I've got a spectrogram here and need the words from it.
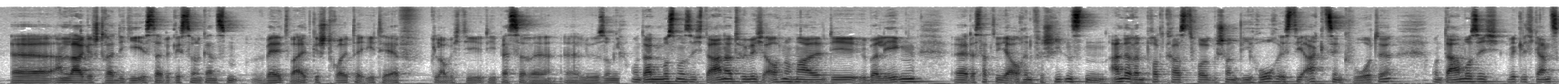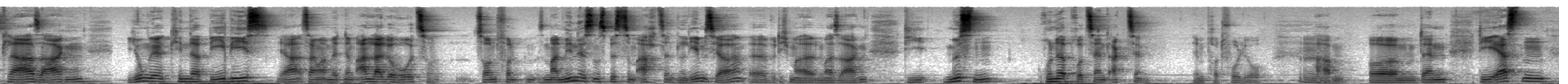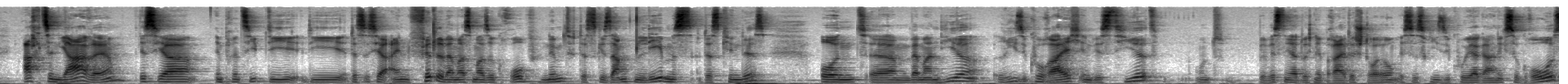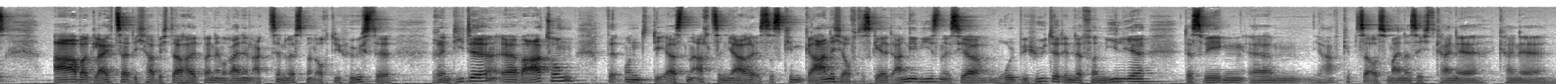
äh, Anlagestrategie ist da wirklich so ein ganz weltweit gestreuter ETF, glaube ich, die, die bessere äh, Lösung. Und dann muss man sich da natürlich auch nochmal die überlegen, äh, das hatten wir ja auch in verschiedensten anderen Podcast-Folgen schon, wie hoch ist die Aktienquote? Und da muss ich wirklich ganz klar sagen, junge Kinder, Babys, ja, sagen wir mit einem Anlagehorizont von mal mindestens bis zum 18. Lebensjahr, äh, würde ich mal, mal sagen, die müssen 100% Aktien im Portfolio mhm. haben. Ähm, denn die ersten 18 Jahre ist ja im Prinzip die, die, das ist ja ein Viertel, wenn man es mal so grob nimmt, des gesamten Lebens des Kindes. Und ähm, wenn man hier risikoreich investiert und wir wissen ja, durch eine breite Steuerung ist das Risiko ja gar nicht so groß, aber gleichzeitig habe ich da halt bei einem reinen Aktieninvestment auch die höchste Renditeerwartung. Und die ersten 18 Jahre ist das Kind gar nicht auf das Geld angewiesen, ist ja wohl behütet in der Familie. Deswegen ähm, ja, gibt es da aus meiner Sicht keine, keine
